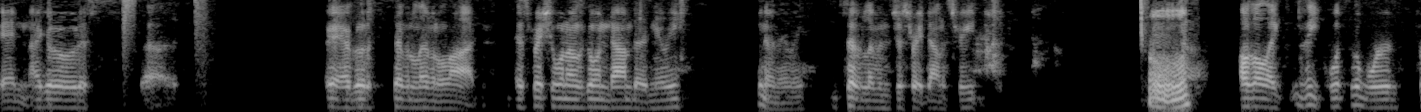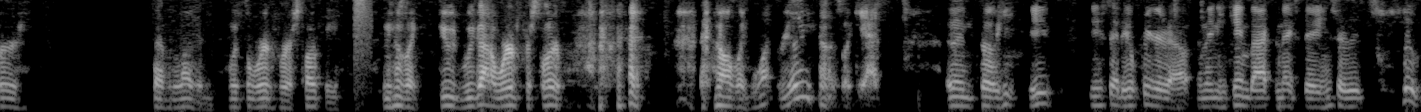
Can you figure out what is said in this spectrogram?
And I go to, uh, yeah, I go to 7-Eleven a lot, especially when I was going down to Neely. You know Neely. 7-Eleven's just right down the street. oh I was all like, Zeke, what's the word for 7-Eleven. What's the word for a Slurpee? And he was like, dude, we got a word for slurp. and I was like, what, really? And I was like, yes. And then so he, he, he said he'll figure it out. And then he came back the next day and he said, it's flute.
